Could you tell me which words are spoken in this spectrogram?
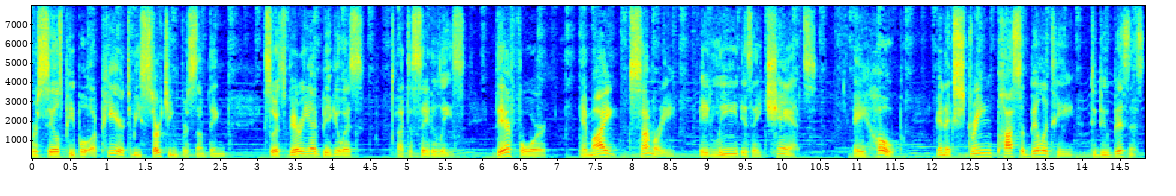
where salespeople appear to be searching for something. So it's very ambiguous, uh, to say the least. Therefore, in my summary, a lead is a chance, a hope, an extreme possibility to do business.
